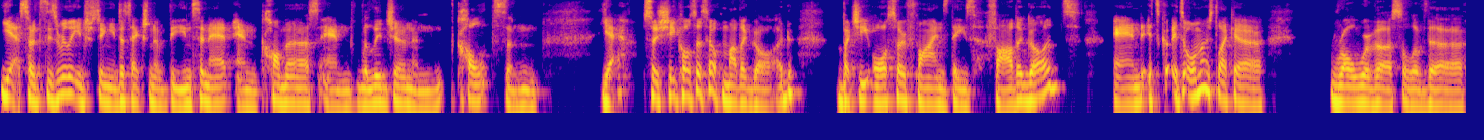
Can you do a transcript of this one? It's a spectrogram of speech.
yeah, so it's this really interesting intersection of the internet and commerce and religion and cults and yeah. So she calls herself Mother God, but she also finds these father gods. And it's it's almost like a role reversal of the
